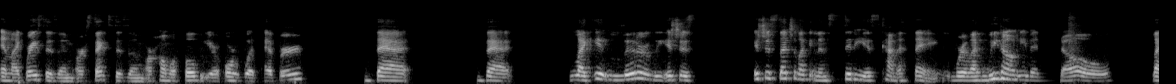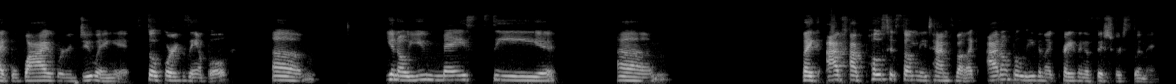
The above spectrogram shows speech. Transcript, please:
in like racism or sexism or homophobia or whatever that that like it literally it's just it's just such like an insidious kind of thing where like we don't even know like why we're doing it. So for example, um, you know, you may see um like I've I've posted so many times about like I don't believe in like praising a fish for swimming.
